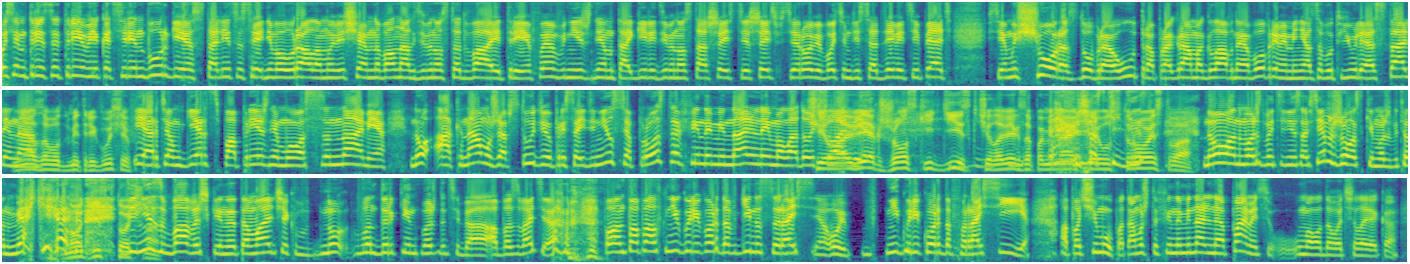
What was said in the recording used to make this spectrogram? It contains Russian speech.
8.33 в Екатеринбурге, столице Среднего Урала. Мы вещаем на волнах 92 и 3 FM, в Нижнем Тагиле 96,6, в Серове 89,5. Всем еще раз доброе утро. Программа «Главное вовремя». Меня зовут Юлия Сталина. Меня зовут Дмитрий Гусев. И Артем Герц по-прежнему с нами. Ну, а к нам уже в студию присоединился просто феноменальный молодой человек. Человек, жесткий диск, человек, запоминающее устройство. Ну, он, может быть, и не совсем жесткий, может быть, он мягкий. Но диск точно. Денис Бабушкин, это мальчик, ну, вундеркинд, можно тебя обозвать. Он попал в книгу рекордов Гиннесса России, ой, в книгу рекордов России. А почему? Потому что феноменальная память у молодого человека.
